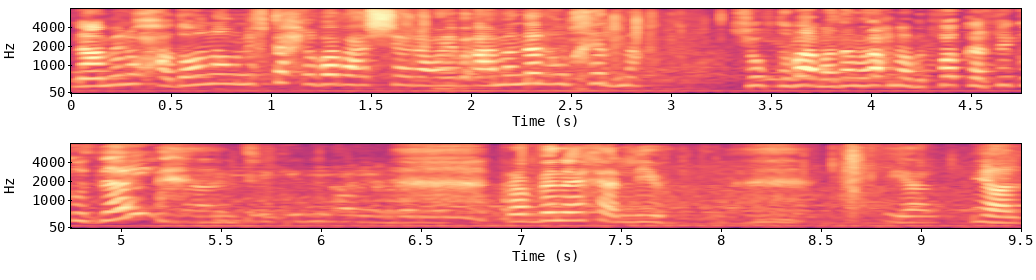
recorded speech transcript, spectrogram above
نعمله حضانة ونفتح له باب على الشارع ويبقى عملنا لهم خدمة. شفتوا بقى مدام رحمة بتفكر فيكوا إزاي؟ ربنا يخليهم. يلا. يلا.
